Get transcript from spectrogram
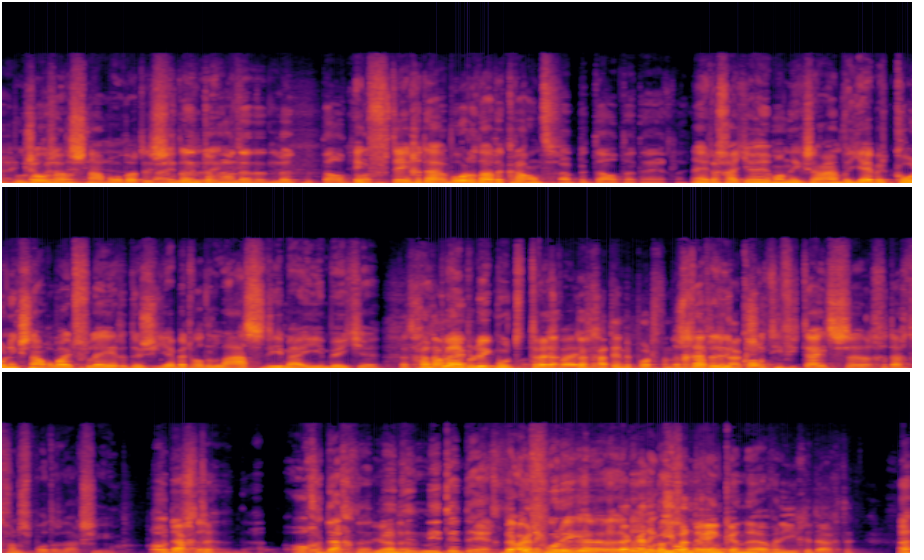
ik Hoezo is dat een het- snabbel? Dat is Ja, ik dat- toch ik- aan dat het leuk betaald Ik wordt. vertegenwoordig daar de krant. Wat betaalt dat eigenlijk? Nee, daar gaat je helemaal niks aan. Want jij bent koningssnabbel uit het verleden. Dus jij bent wel de laatste die mij een beetje Dat gaat allemaal- publiek moet Dat, terechtwijzen. dat gaat in de pot van de Dat gaat in de collectiviteitsgedachte van de sportredactie. Oh, Gedachte. dus de- oh, gedachte. Ja, niet, niet in het echt. De Daar kan ik- uitvoering... eh, Daar dat kan ik niet van drinken, eh, van die gedachten.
